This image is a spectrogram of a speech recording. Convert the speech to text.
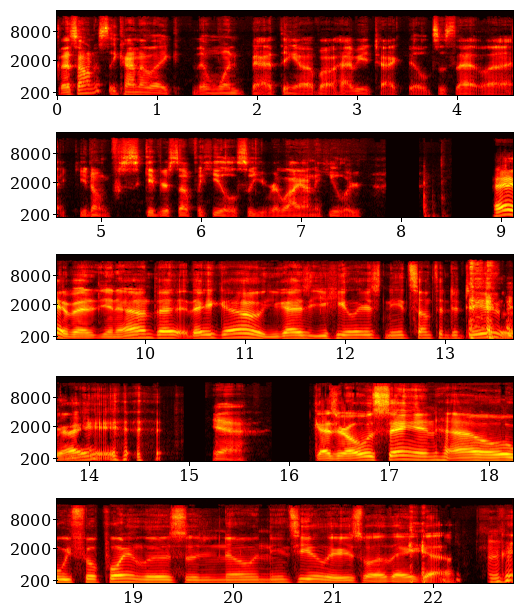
That's honestly kind of like the one bad thing about heavy attack builds is that like you don't give yourself a heal, so you rely on a healer. Hey, but you know, the, there you go. You guys, you healers need something to do, right? yeah. Guys are always saying how oh, we feel pointless and no one needs healers. Well, there you go.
